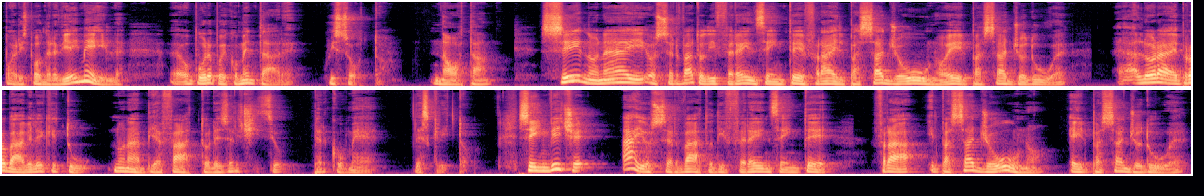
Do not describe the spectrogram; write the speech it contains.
Puoi rispondere via email eh, oppure puoi commentare qui sotto. Nota. Se non hai osservato differenze in te fra il passaggio 1 e il passaggio 2, eh, allora è probabile che tu non abbia fatto l'esercizio per come è descritto. Se invece hai osservato differenze in te fra il passaggio 1 e il passaggio 2,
